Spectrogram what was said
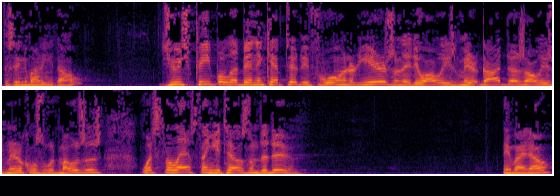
Does anybody know? Jewish people have been in captivity for 400 years and they do all these, God does all these miracles with Moses. What's the last thing he tells them to do? Anybody know?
